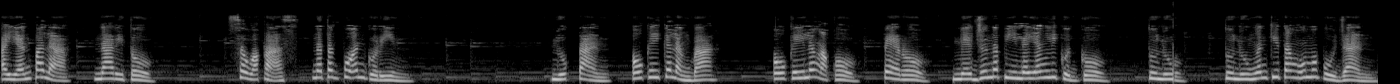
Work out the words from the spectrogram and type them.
Ayan pala, narito. Sa wakas, natagpuan ko rin. Luktan, okay ka lang ba? Okay lang ako, pero, medyo napilay ang likod ko. Tulo. Tulungan kitang umupo dyan.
